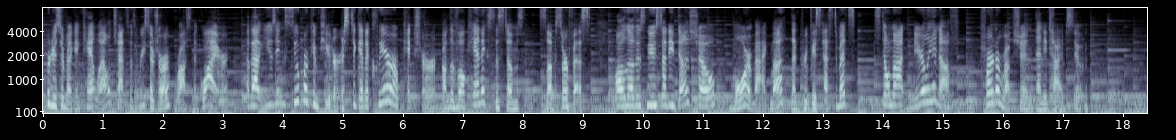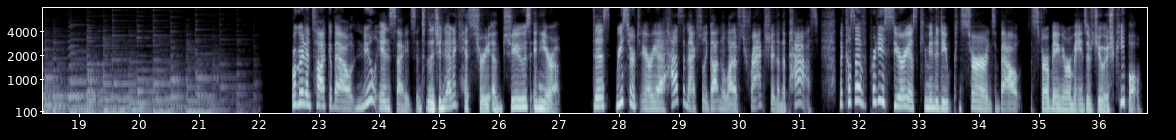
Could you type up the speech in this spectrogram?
Producer Meagan Cantwell chats with researcher Ross Maguire about using supercomputers to get a clearer picture of the volcanic system's subsurface. Although this new study does show more magma than previous estimates, it's still not nearly enough for an eruption anytime soon. We're going to talk about new insights into the genetic history of Jews in Europe. This research area hasn't actually gotten a lot of traction in the past because of pretty serious community concerns about disturbing the remains of Jewish people.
